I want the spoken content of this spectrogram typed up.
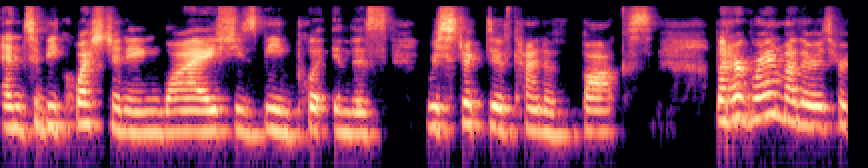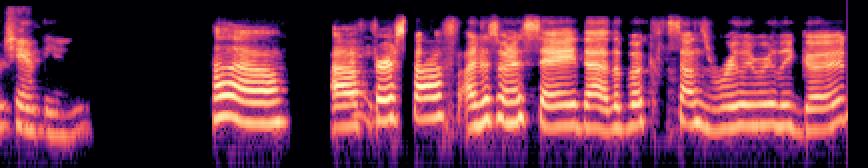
and to be questioning why she's being put in this restrictive kind of box. But her grandmother is her champion. Hello. Uh, first off, I just want to say that the book sounds really, really good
